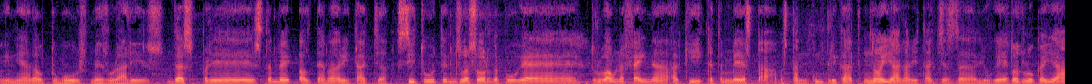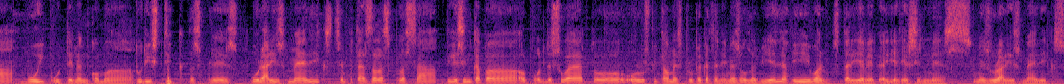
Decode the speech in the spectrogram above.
línia d'autobús, més horaris. Després, també el tema d'habitatge. Si tu tu tens la sort de poder trobar una feina aquí, que també està bastant complicat. No hi ha habitatges de lloguer. Tot el que hi ha buit ho tenen com a turístic. Després, horaris mèdics, sempre t'has de desplaçar, diguéssim, cap al pont de Suert o, o l'hospital més proper que tenim és el de Viella. I, bueno, estaria bé que hi haguessin més, més horaris mèdics.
